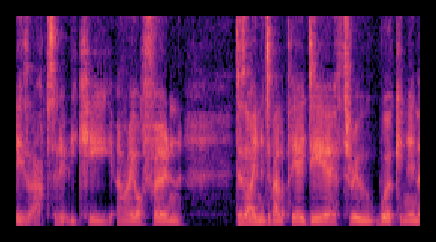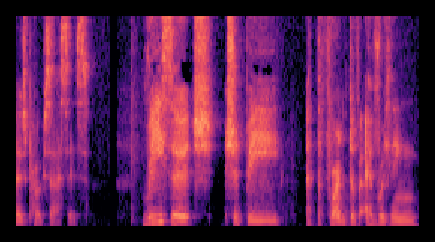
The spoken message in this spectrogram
is absolutely key. And I often design and develop the idea through working in those processes. Research should be at the front of everything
